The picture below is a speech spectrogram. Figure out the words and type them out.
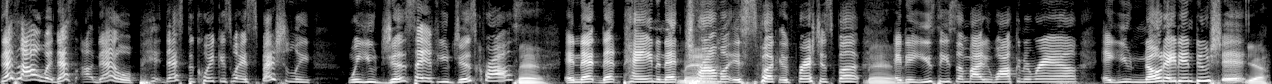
that's always that's uh, that will that's the quickest way, especially when you just say if you just cross Man. and that that pain and that Man. trauma is fucking fresh as fuck, Man. and then you see somebody walking around and you know they didn't do shit. Yeah.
